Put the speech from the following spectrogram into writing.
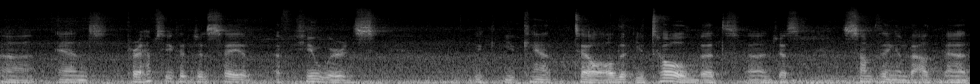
Uh, and perhaps you could just say a, a few words. You, you can't tell all that you told, but uh, just something about that,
